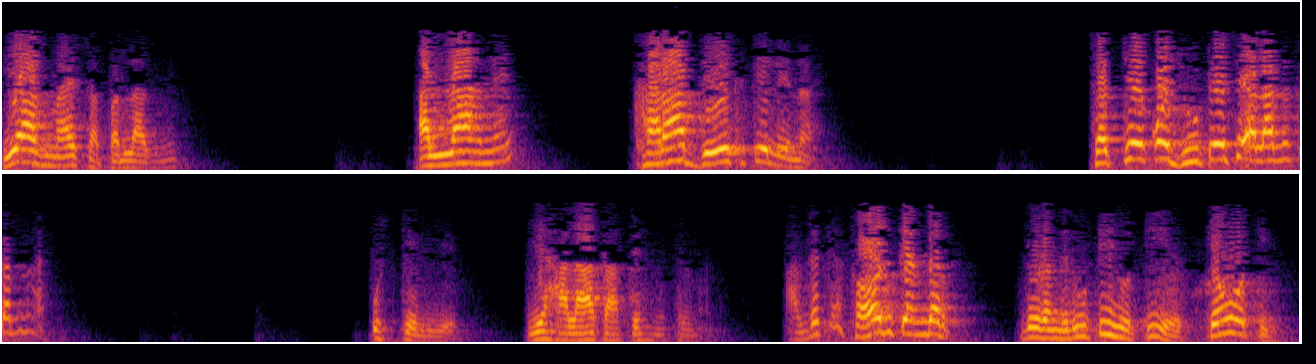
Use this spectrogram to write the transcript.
یہ آزمائش سب پر لازمی۔ اللہ نے کھرا دیکھ کے لینا ہے۔ سچے کو جھوٹے سے الگ کرنا ہے۔ اس کے لیے یہ حالات آتے ہیں مسلمان آپ دیکھیں فوج کے اندر جو رنگروٹی ہوتی ہے، کیوں ہوتی ہے؟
